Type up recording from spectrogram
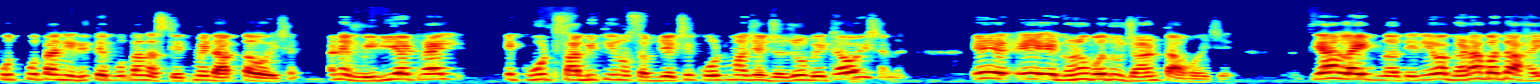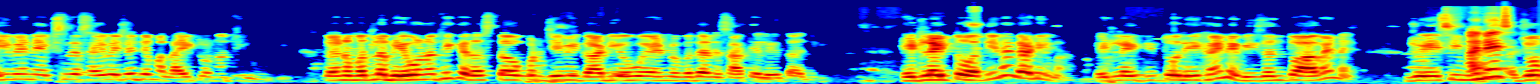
પોતપોતાની રીતે પોતાના સ્ટેટમેન્ટ આપતા હોય છે અને મીડિયા ટ્રાયલ એ કોર્ટ સાબિતીનો સબ્જેક્ટ છે. કોર્ટમાં જે જજો બેઠા હોય છે ને, એ એ ઘણું બધું જાણતા હોય છે. ત્યાં લાઇટ નથી એવા ઘણા બધા હાઈવે ને એક્સપ્રેસ હાઈવે છે જેમાં લાઇટો નથી હોતી. તો એનો મતલબ એવો નથી કે રસ્તા ઉપર જેવી ગાડીઓ હોય એમને બધાને સાથે લેતા જઈએ. હેડલાઇટ તો હતી ને ગાડીમાં? હેડલાઇટ તો દેખાય ને વિઝન તો આવે ને. જો એસી અને જો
